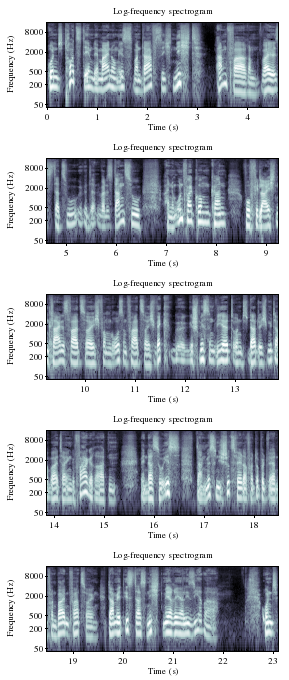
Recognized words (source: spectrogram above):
und trotzdem der Meinung ist, man darf sich nicht anfahren, weil es dazu, weil es dann zu einem Unfall kommen kann, wo vielleicht ein kleines Fahrzeug vom großen Fahrzeug weggeschmissen wird und dadurch Mitarbeiter in Gefahr geraten. Wenn das so ist, dann müssen die Schutzfelder verdoppelt werden von beiden Fahrzeugen. Damit ist das nicht mehr realisierbar. Und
